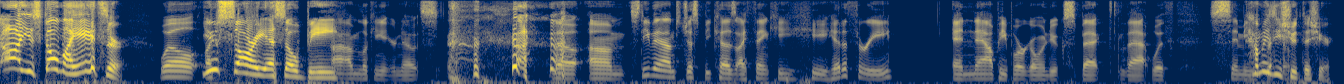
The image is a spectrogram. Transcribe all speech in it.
Oh, you stole my answer. Well, You sorry sob. I'm looking at your notes. no, um, Steven Adams, just because I think he, he hit a three, and now people are going to expect that with semi. How many does he shoot this year?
